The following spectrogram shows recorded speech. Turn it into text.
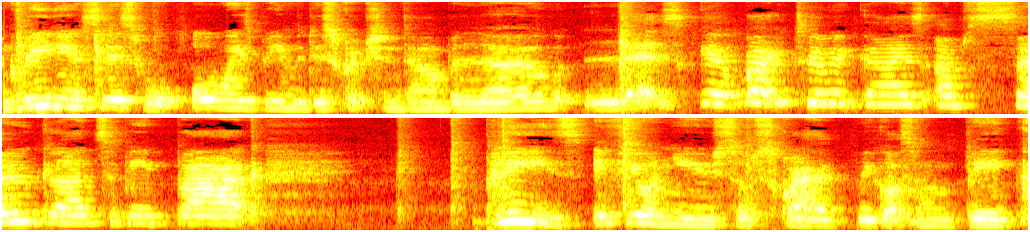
Ingredients list will always be in the description down below. Let's get back to it, guys. I'm so glad to be back please if you're new subscribe. We got some big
